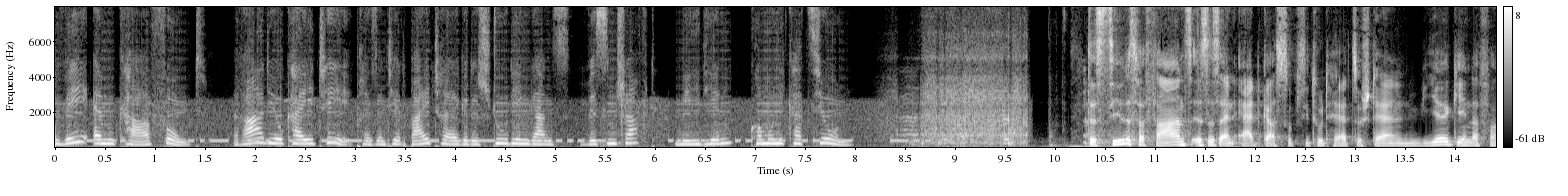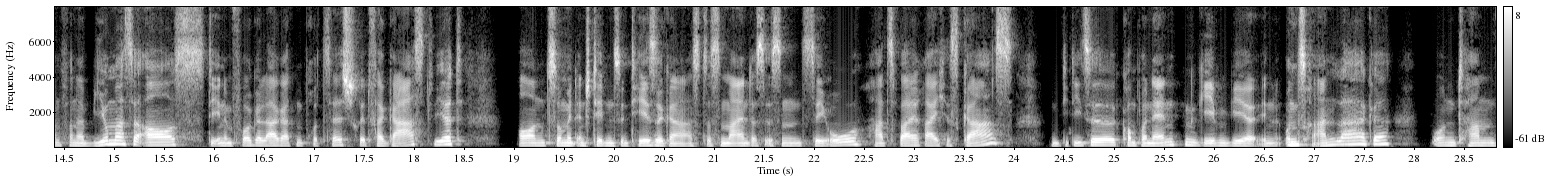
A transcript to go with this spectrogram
WMK funkt. Radio KIT präsentiert Beiträge des Studiengangs Wissenschaft, Medien, Kommunikation. Das Ziel des Verfahrens ist es, ein Erdgassubstitut herzustellen. Wir gehen davon von einer Biomasse aus, die in einem vorgelagerten Prozessschritt vergast wird und somit entsteht ein Synthesegas. Das meint, es ist ein CO, H2-reiches Gas und diese Komponenten geben wir in unsere Anlage und haben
